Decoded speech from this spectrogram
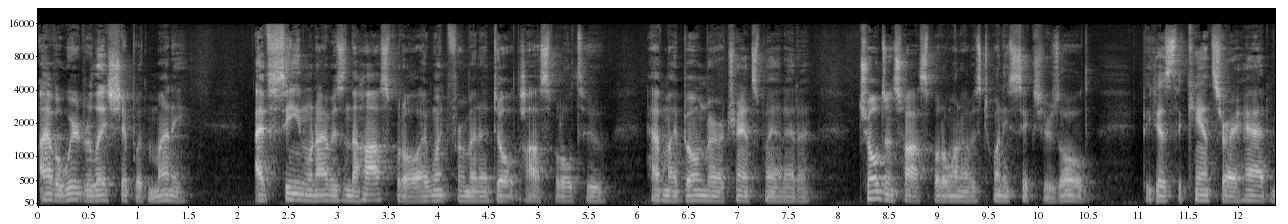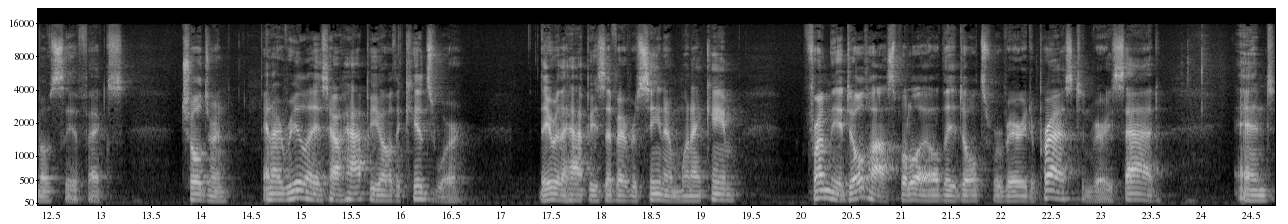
I have a weird relationship with money. I've seen when I was in the hospital, I went from an adult hospital to have my bone marrow transplant at a children's hospital when I was 26 years old because the cancer I had mostly affects children. And I realized how happy all the kids were. They were the happiest I've ever seen them. When I came from the adult hospital, all the adults were very depressed and very sad. And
